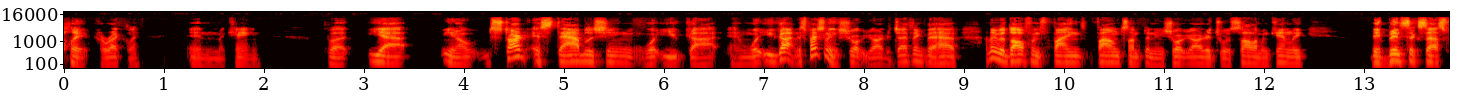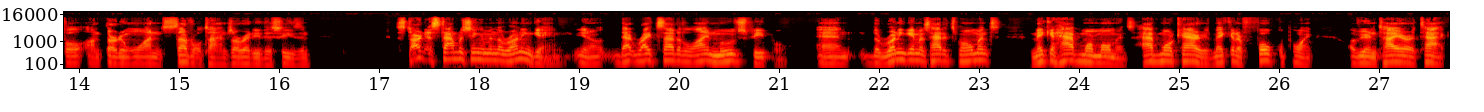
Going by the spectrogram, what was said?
play it correctly in McCain. But yeah, you know, start establishing what you got and what you got, especially in short yardage. I think they have. I think the Dolphins find found something in short yardage with Solomon Kindley. They've been successful on third and one several times already this season start establishing him in the running game. You know, that right side of the line moves people. And the running game has had its moments. Make it have more moments, have more carries, make it a focal point of your entire attack.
